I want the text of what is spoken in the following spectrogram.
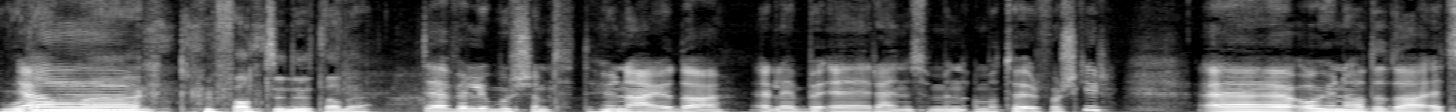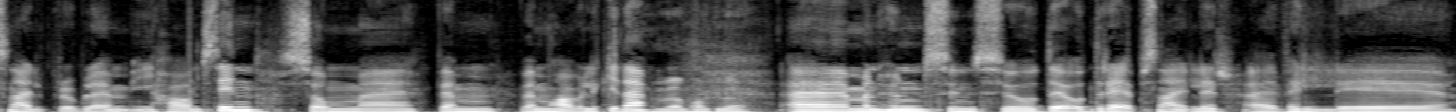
Hvordan Ja. eh, fant hun ut av det? Det er veldig morsomt. Hun er jo da, eller eh, regnes som en amatørforsker. Eh, og hun hadde da et snegleproblem i hagen sin, som eh, hvem, hvem har vel ikke det? Hvem har ikke det? Eh, men hun syns jo det å drepe snegler er veldig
